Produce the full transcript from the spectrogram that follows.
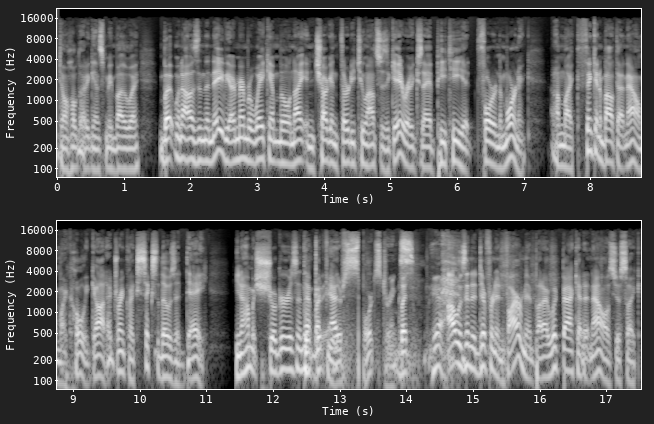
don't hold that against me, by the way. But when I was in the Navy, I remember waking up middle of the night and chugging 32 ounces of Gatorade because I had PT at four in the morning. And I'm like thinking about that now. I'm like, holy God, I drank like six of those a day. You know how much sugar is in They're that? good for you. at- They're sports drinks. but Yeah. I was in a different environment. But I look back at it now, it's just like,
